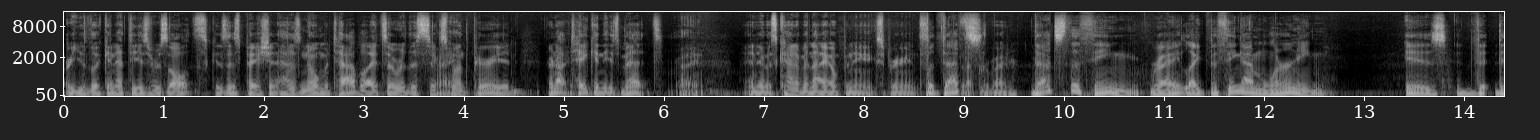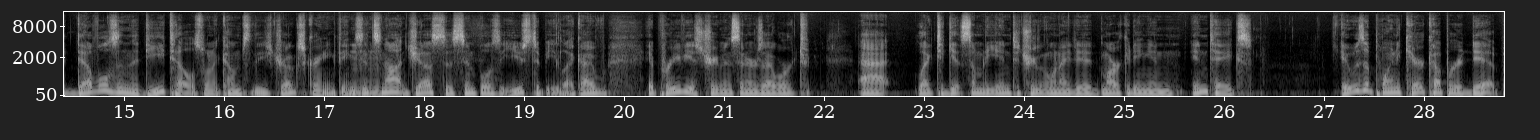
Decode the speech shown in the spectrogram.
"Are you looking at these results? Because this patient has no metabolites over the six month period. They're not taking these meds." right. And it was kind of an eye opening experience. But that's that provider. That's the thing, right? Like the thing I'm learning is the the devil's in the details when it comes to these drug screening things. It's Mm-hmm. not just as simple as it used to be. Like I've at previous treatment centers I worked at like to get somebody into treatment when I did marketing and intakes, it was a point of care cup or a dip,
